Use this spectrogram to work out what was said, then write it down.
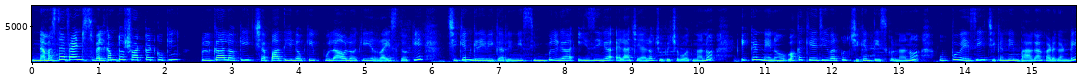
నమస్తే friends welcome to short cut cooking. పుల్కాలోకి చపాతీలోకి పులావ్లోకి రైస్లోకి చికెన్ గ్రేవీ కర్రీని సింపుల్గా ఈజీగా ఎలా చేయాలో చూపించబోతున్నాను. ఇక్కడ నేను ఒక కేజీ వరకు చికెన్ తీసుకున్నాను. ఉప్పు వేసి చికెన్ని బాగా కడగండి.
